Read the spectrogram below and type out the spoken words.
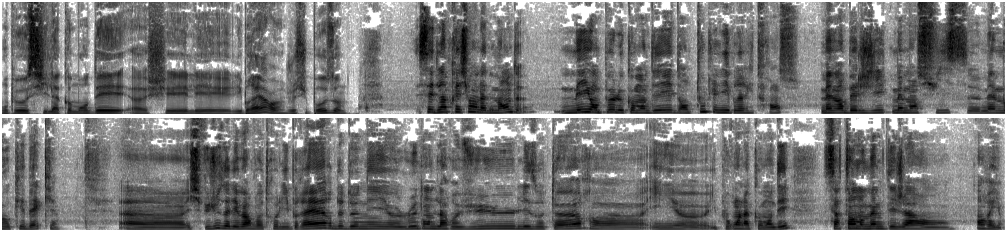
On peut aussi la commander euh, chez les libraires, je suppose. C'est de l'impression à la demande, mais on peut le commander dans toutes les librairies de France, même en Belgique, même en Suisse, même au Québec. Euh, il suffit juste d'aller voir votre libraire, de donner euh, le nom de la revue, les auteurs, euh, et euh, ils pourront la commander. Certains l'ont même déjà en, rayon.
